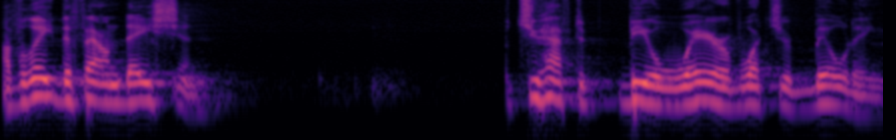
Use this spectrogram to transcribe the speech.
I've laid the foundation, but you have to be aware of what you're building.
